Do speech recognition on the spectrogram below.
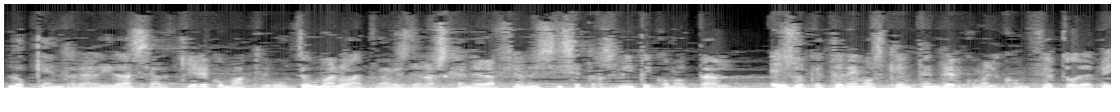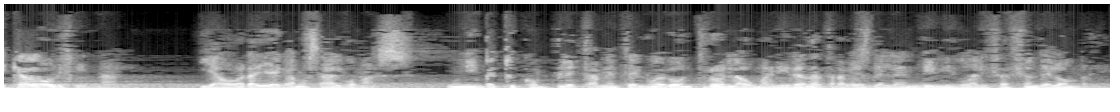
lo que en realidad se adquiere como atributo humano a través de las generaciones y se transmite como tal, es lo que tenemos que entender como el concepto de pecado original. Y ahora llegamos a algo más un ímpetu completamente nuevo entró en la humanidad a través de la individualización del hombre.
